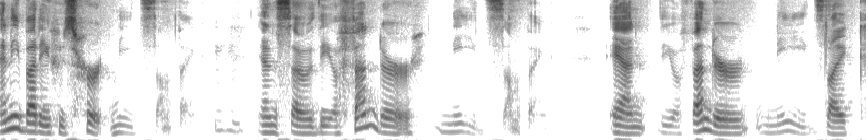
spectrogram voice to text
anybody who's hurt needs something. Mm-hmm. And so the offender needs something. And the offender needs like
